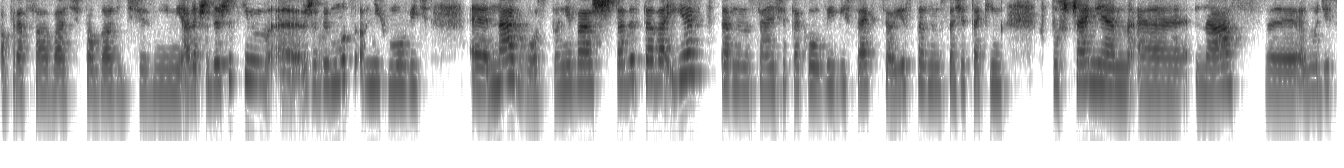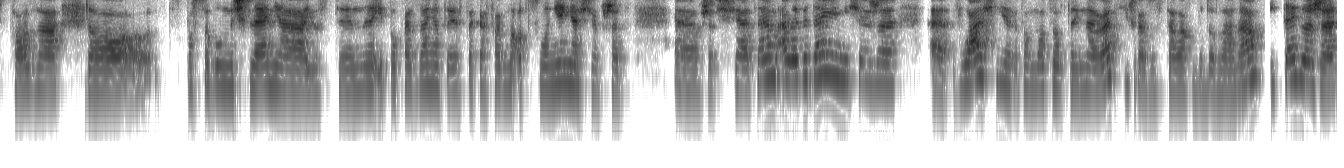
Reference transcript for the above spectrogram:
opracować, pogodzić się z nimi, ale przede wszystkim E, żeby móc o nich mówić e, na głos, ponieważ ta wystawa jest w pewnym sensie taką wiwisekcją, jest w pewnym sensie takim wpuszczeniem e, nas, ludzi spoza, do sposobu myślenia Justyny i pokazania, to jest taka forma odsłonienia się przed, przed światem, ale wydaje mi się, że właśnie za pomocą tej narracji, która została zbudowana i tego, że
